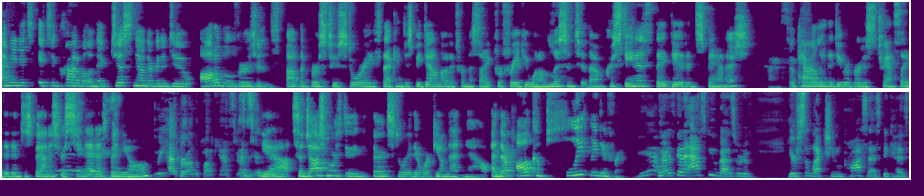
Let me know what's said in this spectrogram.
I mean it's it's incredible, and they've just now they're going to do audible versions of the first two stories that can just be downloaded from the site for free if you want to listen to them. Cristina's they did in Spanish, so Carolina De Robertis translated into Spanish for CNET Espanol. We had her on the podcast. Right? Yeah. So Josh Mohr's doing the third story. They're working on that now. And they're all completely different. Yeah. I was going to ask you about sort of your selection process because,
